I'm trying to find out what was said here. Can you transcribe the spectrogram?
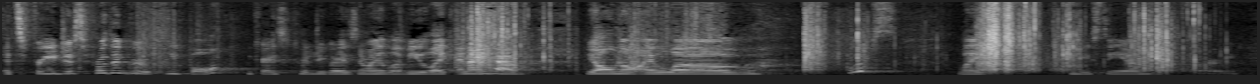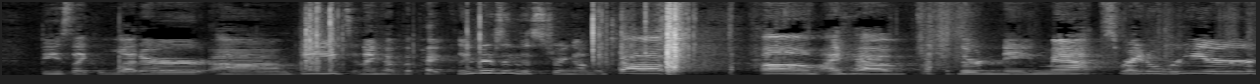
It's free just for the group people. You guys, could you guys know I love you? Like, and I have, y'all know I love, whoops, like, can you see them? Sorry. These like letter um, beads, and I have the pipe cleaners and the string on the top. Um, I have their name mats right over here.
